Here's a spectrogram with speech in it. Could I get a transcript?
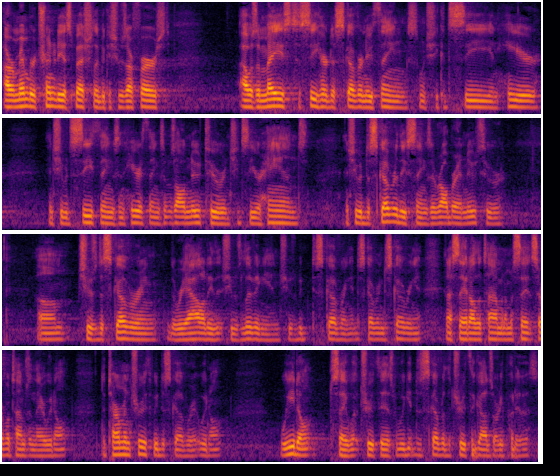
I remember Trinity especially because she was our first. I was amazed to see her discover new things when she could see and hear, and she would see things and hear things. It was all new to her, and she'd see her hands and she would discover these things. They were all brand new to her. Um, she was discovering the reality that she was living in. She was discovering it, discovering, discovering it. And I say it all the time, and I'm going to say it several times in there. We don't determine truth; we discover it. We don't. We don't say what truth is, but we get to discover the truth that God's already put in us.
